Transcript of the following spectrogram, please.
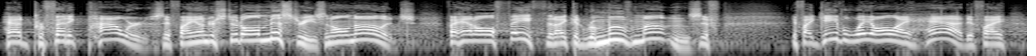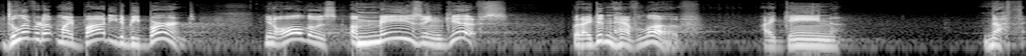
had prophetic powers, if I understood all mysteries and all knowledge, if I had all faith that I could remove mountains, if, if I gave away all I had, if I delivered up my body to be burned, you know, all those amazing gifts, but I didn't have love, I gain nothing.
